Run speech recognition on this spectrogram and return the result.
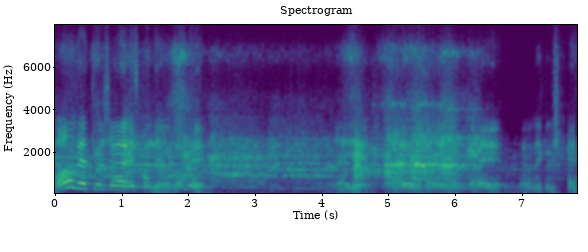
Vamos ver o que o Jean respondeu. Vamos ver. Peraí, peraí, peraí, peraí. Vamos ver o que o Jean.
